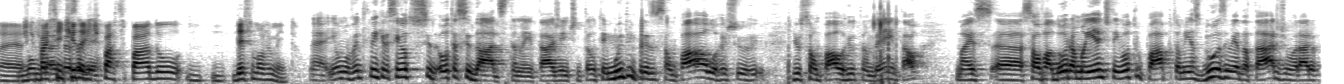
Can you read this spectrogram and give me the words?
é, acho que faz sentido a gente participar do, desse movimento. É, e é um movimento que tem que crescer em outros, outras cidades também, tá, gente? Então tem muita empresa em São Paulo, Rio, Rio São Paulo, Rio também e tal. Mas uh, Salvador, amanhã a gente tem outro papo, também às duas e meia da tarde, um horário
